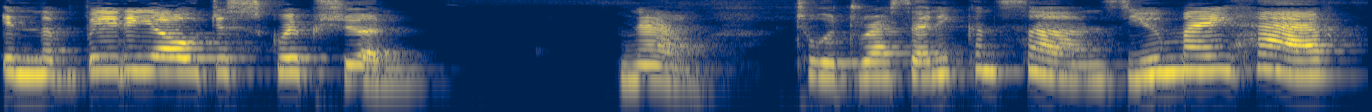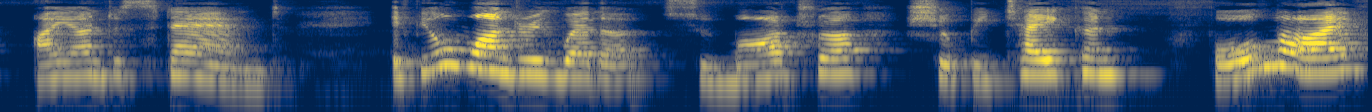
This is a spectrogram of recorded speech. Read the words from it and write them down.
in the video description. Now, to address any concerns you may have, I understand. If you're wondering whether Sumatra should be taken for life,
